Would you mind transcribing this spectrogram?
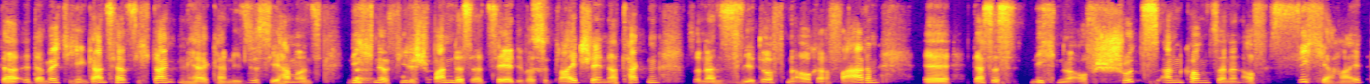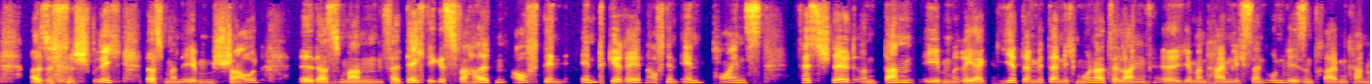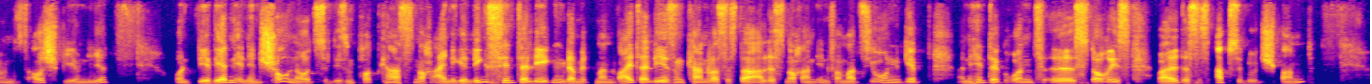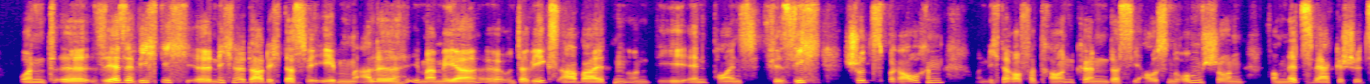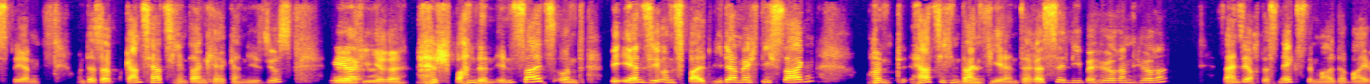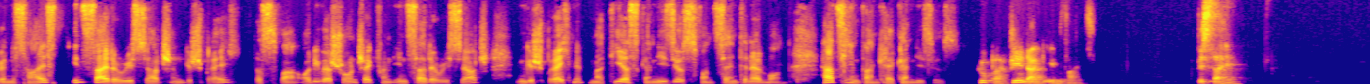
Da, da, möchte ich Ihnen ganz herzlich danken, Herr Canisius. Sie haben uns nicht nur viel Spannendes erzählt über Supply Chain Attacken, sondern wir durften auch erfahren, äh, dass es nicht nur auf Schutz ankommt, sondern auf Sicherheit. Also sprich, dass man eben schaut, äh, dass man verdächtiges Verhalten auf den Endgeräten, auf den Endpoints feststellt und dann eben reagiert, damit da nicht monatelang äh, jemand heimlich sein Unwesen treiben kann und es ausspioniert. Und wir werden in den Show Notes zu diesem Podcast noch einige Links hinterlegen, damit man weiterlesen kann, was es da alles noch an Informationen gibt, an Hintergrundstories, äh, weil das ist absolut spannend. Und äh, sehr, sehr wichtig, äh, nicht nur dadurch, dass wir eben alle immer mehr äh, unterwegs arbeiten und die Endpoints für sich Schutz brauchen und nicht darauf vertrauen können, dass sie außenrum schon vom Netzwerk geschützt werden. Und deshalb ganz herzlichen Dank, Herr Canisius, äh, ja, für Ihre spannenden Insights und beehren Sie uns bald wieder, möchte ich sagen. Und herzlichen Dank ja. für Ihr Interesse, liebe Hörerinnen und Hörer. Seien Sie auch das nächste Mal dabei, wenn es heißt Insider Research im Gespräch. Das war Oliver Schoncheck von Insider Research im Gespräch mit Matthias Canisius von Sentinel One. Herzlichen Dank, Herr Canisius. Super, vielen Dank ebenfalls. Bis dahin.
